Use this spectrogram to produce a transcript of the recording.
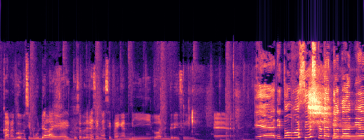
karena gue masih muda lah ya, gue sebenarnya sih masih pengen di luar negeri sih. Ya, ditunggu sis kedatangannya.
